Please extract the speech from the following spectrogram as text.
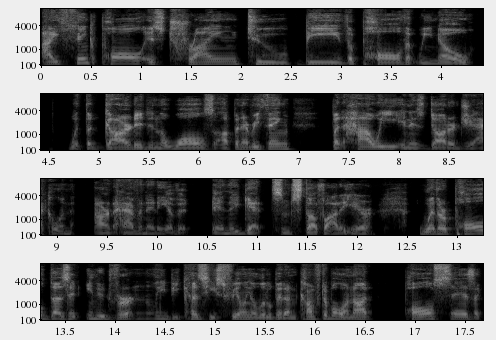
I think Paul is trying to be the Paul that we know with the guarded and the walls up and everything. But Howie and his daughter Jackelyn aren't having any of it. And they get some stuff out of here. Whether Paul does it inadvertently because he's feeling a little bit uncomfortable or not, Paul says a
